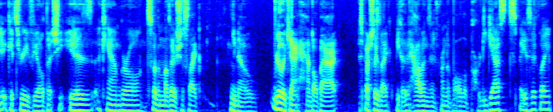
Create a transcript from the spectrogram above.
it gets revealed that she is a cam girl. So the mother's just like, you know, really can't handle that, especially like because it happens in front of all the party guests, basically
